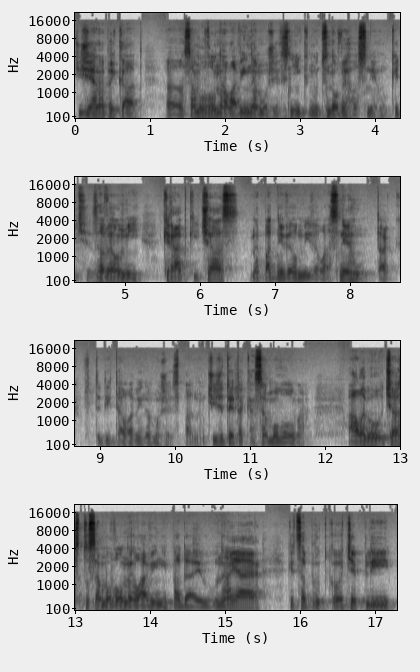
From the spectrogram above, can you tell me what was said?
Čiže ja napríklad samovolná lavína môže vzniknúť z nového snehu. Keď za veľmi krátky čas napadne veľmi veľa snehu, tak vtedy tá lavína môže spadnúť. Čiže to je taká samovolná. Alebo často samovolné laviny padajú na jar, keď sa prudko oteplí,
